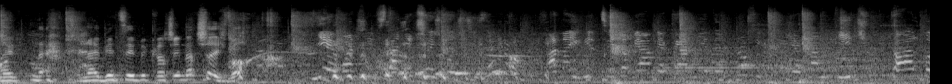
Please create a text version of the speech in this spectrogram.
Naj, na, najwięcej wykroczeń na trzeźwo. Nie, właśnie w stanie trzeźwo zero. A najwięcej to miałam, jak miałam jeden profil, czyli jak mam pić, to albo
